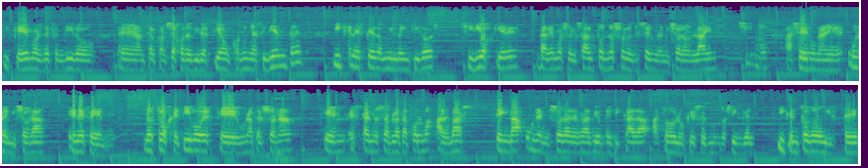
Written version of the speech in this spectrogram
y que hemos defendido eh, ante el Consejo de Dirección con uñas y dientes y que en este 2022, si Dios quiere, daremos el salto no solo de ser una emisora online, sino a ser una, una emisora en FM. Nuestro objetivo es que una persona que está en nuestra plataforma además tenga una emisora de radio dedicada a todo lo que es el mundo single y que en todo esté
